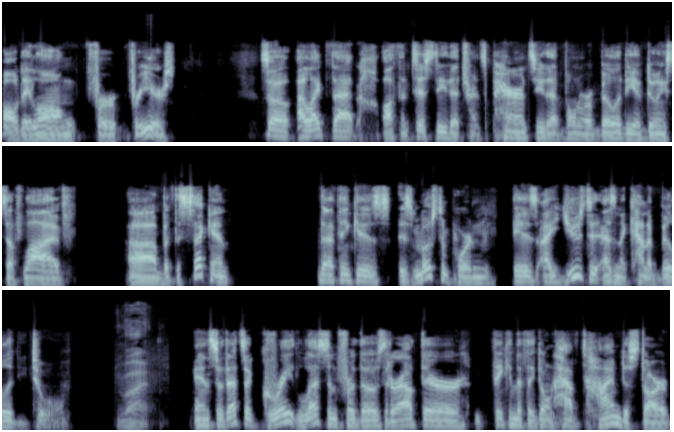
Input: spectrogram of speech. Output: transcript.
all day long for for years. So I liked that authenticity, that transparency, that vulnerability of doing stuff live. Uh, but the second that I think is is most important is I used it as an accountability tool. Right. And so that's a great lesson for those that are out there thinking that they don't have time to start.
